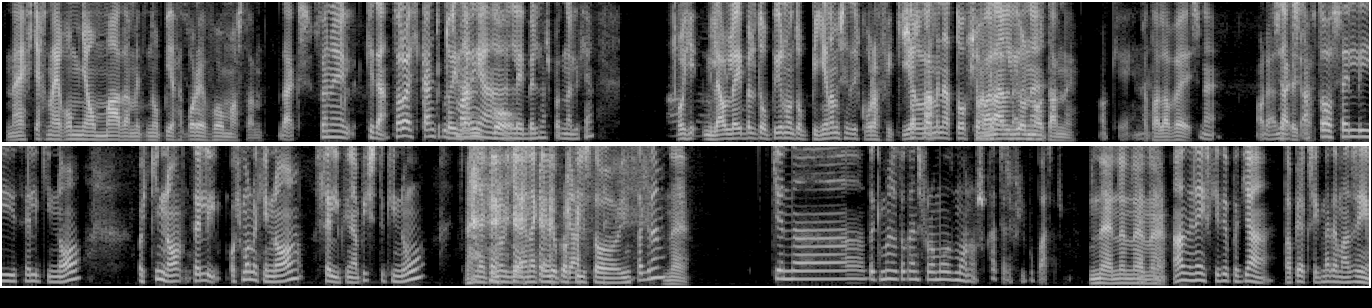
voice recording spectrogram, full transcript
Να έφτιαχνα εγώ μια ομάδα με την οποία θα πορευόμασταν. Εντάξει. Αυτό είναι. Κοίτα, τώρα έχει κάνει και Το κουτσιμαρία ιδανικό. label, να σου πω την αλήθεια. Όχι, μιλάω label το οποίο να το πηγαίναμε σε δισκογραφική, Σωστά. αλλά να μην ατόφιο, να μην Σοβαρά, δηλαδή, ναι. αλλοιωνότανε. Οκ, ναι. Καταλαβες. Ναι. Ωραία, Σε εντάξει. τέτοια Αυτό φάση. θέλει, θέλει κοινό. Όχι κοινό, θέλει, όχι μόνο κοινό, θέλει την απήχηση του κοινού, μια καινούργια, ένα καινούργιο προφίλ στο Instagram Ναι. και να δοκιμάζει να το κάνεις promote μόνος σου. Κάτσε ρε φίλε, που πας. Ναι, ναι, ναι, ναι. Αν δεν έχεις και δύο παιδιά τα οποία ξεκινάτε μαζί,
